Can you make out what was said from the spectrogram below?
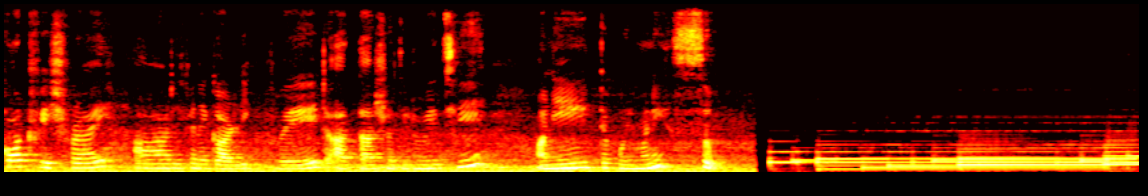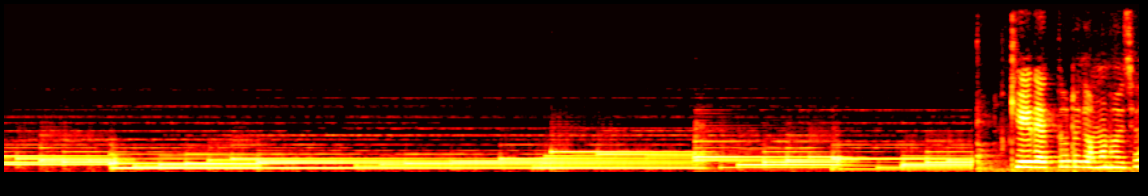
cod fish fry আর এখানে গার্লিক ব্রেড আর তার সাথে রয়েছে অনেকটা পরিমাণে স্যুপ খেয়ে দেখতো ওটা কেমন হয়েছে?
